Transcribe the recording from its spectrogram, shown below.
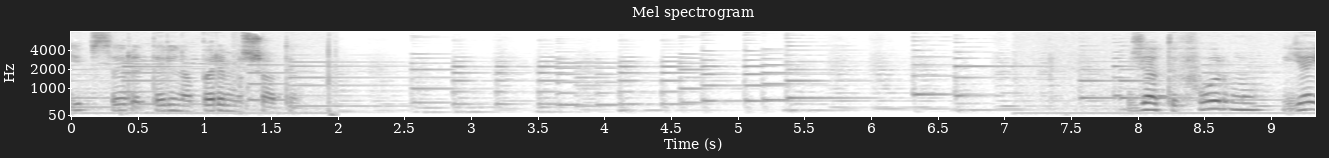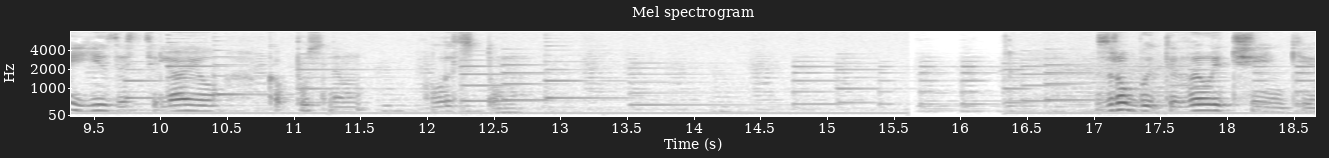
і все ретельно перемішати. Взяти форму, я її застіляю капусним листом. Зробити величенькі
